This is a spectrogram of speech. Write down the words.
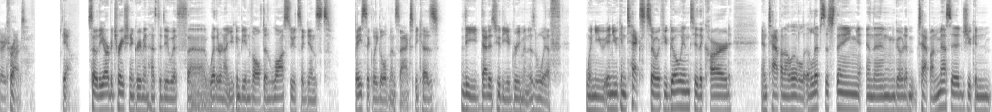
Very Correct. smart. Yeah. So the arbitration agreement has to do with uh, whether or not you can be involved in lawsuits against basically Goldman Sachs because the that is who the agreement is with. When you and you can text. So if you go into the card and tap on the little ellipsis thing, and then go to tap on message, you can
